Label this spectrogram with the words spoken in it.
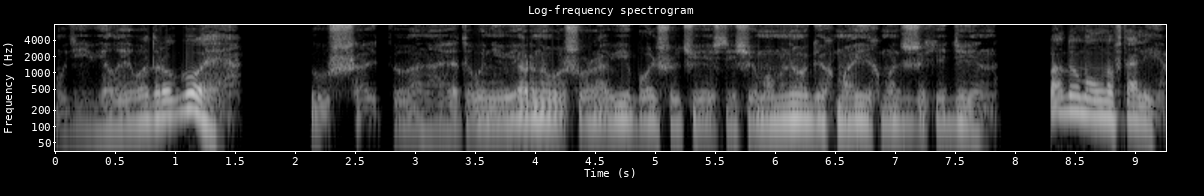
Удивило его другое. У шайтана этого неверного шурави больше чести, чем у многих моих маджахидин, — подумал Нафтали.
